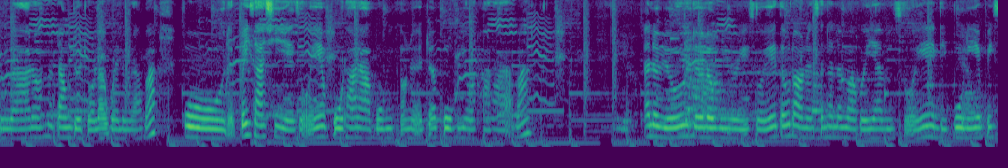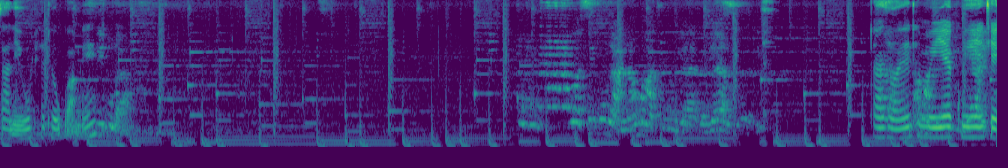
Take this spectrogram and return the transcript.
လိုတာကတော့2000ကျော်ကျော်လောက်ပဲလိုတာပါပိုပိတ်စားရှိရဲဆိုရင်ပိုထားတာပိုပြီးကောင်းတဲ့အတွက်ပိုပြီးတော့ထားထားတာပါအဲ့လိုမျိုးလုပ်လုပ်ပြီးလို့ဆိုရင်3000နဲ့12လက်မှခွဲရပြီဆိုရင်ဒီပိုလေးရဲ့ပိတ်စားလေးကိုဖြတ်ထုတ်ပါမယ် ဒါဆိုရင်ထမင်းရဲ့ခွင်းရဲ့ကျဲ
